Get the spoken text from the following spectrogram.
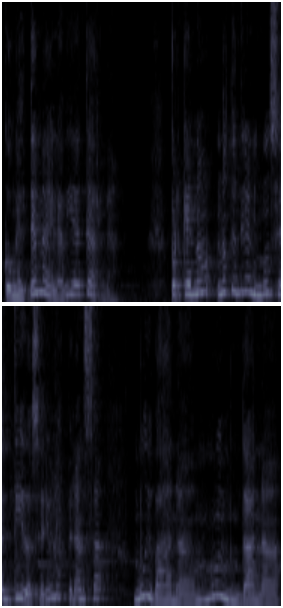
con el tema de la vida eterna, porque no, no tendría ningún sentido, sería una esperanza muy vana, muy mundana,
